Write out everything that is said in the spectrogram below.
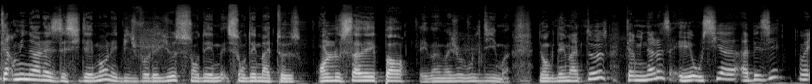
Terminal S, décidément, les beach volleyeuses sont des, sont des matheuses. On ne le savait pas. Et ben, moi, je vous le dis, moi. Donc, des matheuses. Terminal S, et aussi à, à Béziers Oui.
